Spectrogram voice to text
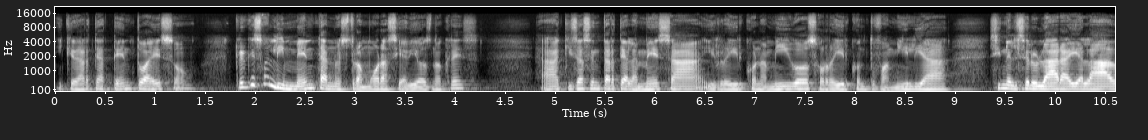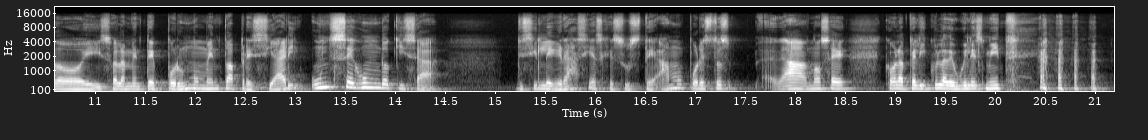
y quedarte atento a eso. Creo que eso alimenta nuestro amor hacia Dios, ¿no crees? Ah, quizás sentarte a la mesa y reír con amigos o reír con tu familia, sin el celular ahí al lado y solamente por un momento apreciar y un segundo quizá decirle gracias Jesús, te amo por estos, ah, no sé, como la película de Will Smith.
